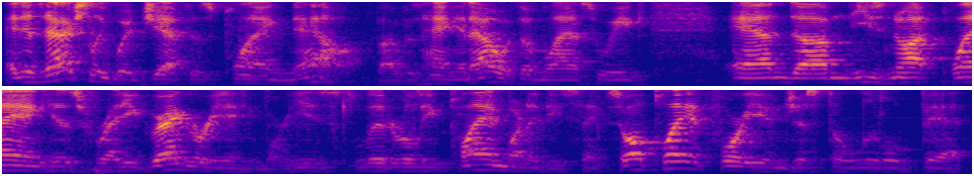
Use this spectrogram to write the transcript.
And it's actually what Jeff is playing now. I was hanging out with him last week, and um, he's not playing his Freddie Gregory anymore. He's literally playing one of these things. So I'll play it for you in just a little bit.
